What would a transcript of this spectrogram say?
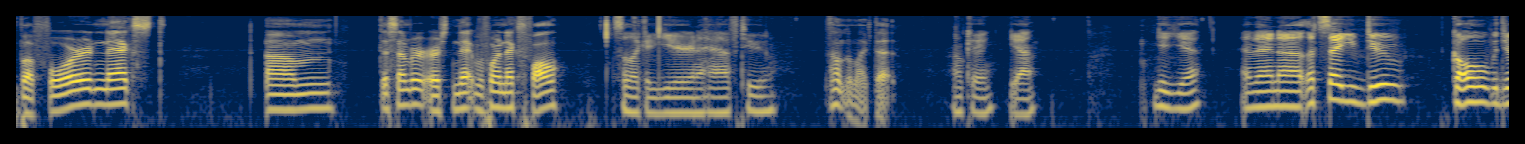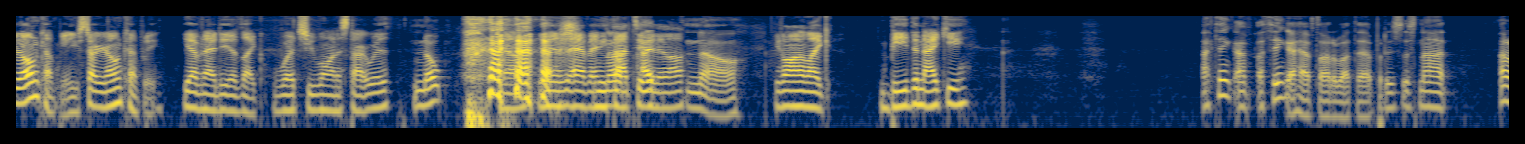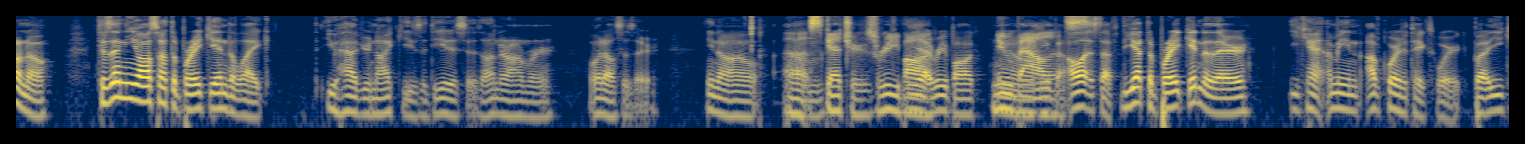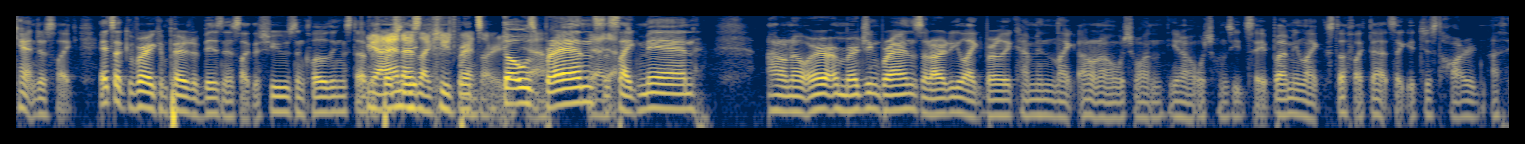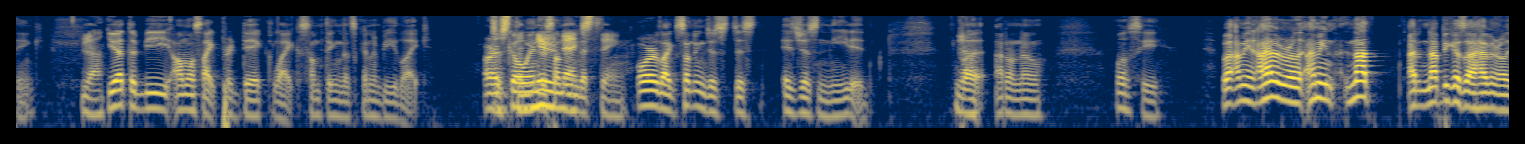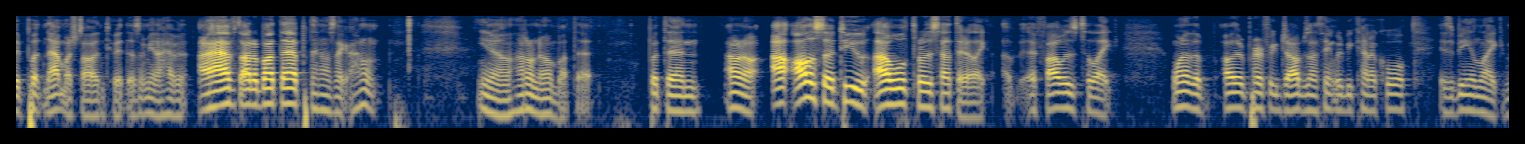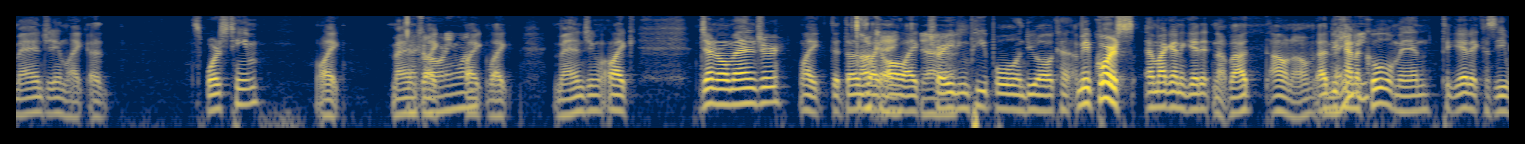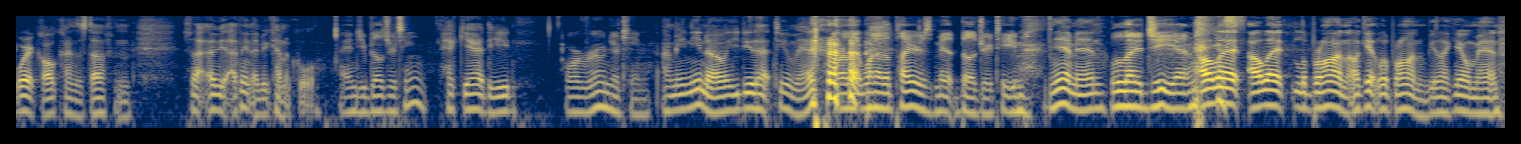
before next um December or ne- before next fall, So like a year and a half, two. something like that. Okay, yeah, yeah, yeah. And then uh, let's say you do go with your own company. You start your own company. You have an idea of like what you want to start with. Nope. No, you didn't have any Nope, thought to I- it at all. No. You don't want to like be the Nike. I think I, I think I have thought about that, but it's just not. I don't know, because then you also have to break into like, you have your Nikes, Adidas's, Under Armour. What else is there? You know, Uh, um, Skechers, Reebok. Yeah, Reebok, New you know, Balance. all that stuff. You have to break into there. You can't. I mean, of course it takes work, but you can't just like. It's a very competitive business, like the shoes and clothing and stuff. yeah, and there's like huge brands already. Those yeah. brands, Yeah, it's like man, I don't know, or emerging brands that already like barely come in. Like I don't know which one, you know, which ones you'd say, but I mean like stuff like that. It's like it's just hard. I think Yeah, you have to be almost like predict like something that's gonna be like, or just go into something that's thing. or like something just just is just needed Yeah, but I don't know. We'll see. But I mean, I haven't really. I mean, not I, not because I haven't really put that much thought into it. Doesn't mean I haven't. I have thought about that, but then I was like, I don't. You know, I don't know about that. But then I don't know. I, also, too, I will throw this out there. Like, if I was to like, one of the other perfect jobs I think would be kind of cool is being like managing like a sports team, like manage Like like like like managing like general manager like that does like all like yeah, yeah. trading people and do all kind. I mean, of course, am I gonna get it? No, but I, I don't know. That'd be kind of cool, man, to get it because you work all kinds of stuff and so be, I think that'd be kind of cool. and you build your team Heck yeah, dude. or ruin your team, I mean, you know, you do that too, man. or let one of the players build your team. yeah, man. Le GM. I'll let I'll let LeBron. I'll get LeBron and be like, yo, man,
